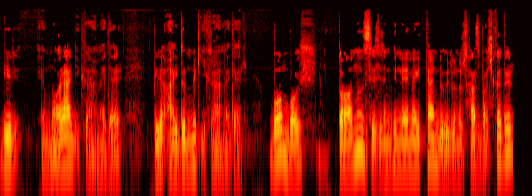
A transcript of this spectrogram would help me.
Bir moral ikram eder. Bir aydınlık ikram eder. Bomboş, doğanın sesini dinlemekten duyduğunuz haz başkadır.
